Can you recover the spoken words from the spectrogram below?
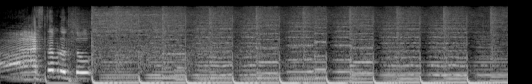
¡Hasta pronto! Música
